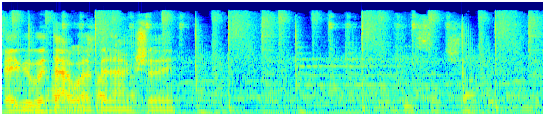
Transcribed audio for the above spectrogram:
Maybe with that one-shot weapon, him. actually. Decent shot damage.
